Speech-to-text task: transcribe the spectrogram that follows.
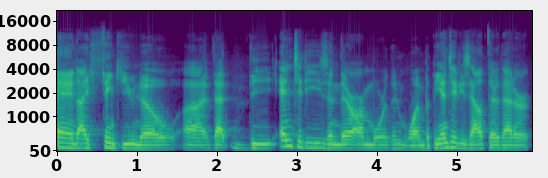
And I think you know uh, that the entities, and there are more than one, but the entities out there that are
